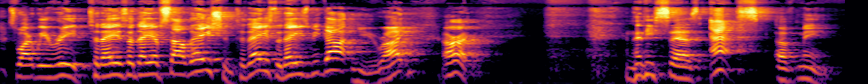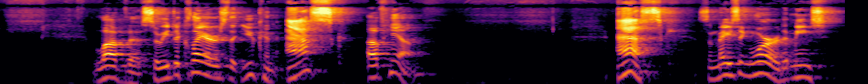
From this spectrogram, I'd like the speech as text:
That's why we read, Today is the day of salvation. Today is the day he's begotten you, right? All right. And then he says, Ask of me. Love this. So he declares that you can ask of him. Ask, it's an amazing word. It means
